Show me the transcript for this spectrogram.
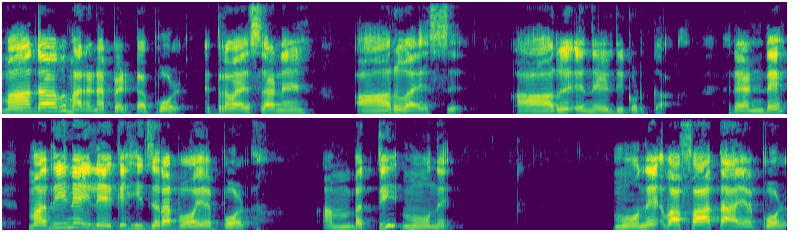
മാതാവ് മരണപ്പെട്ടപ്പോൾ എത്ര വയസ്സാണ്? ആറ് വയസ്സ്. ആറ് എന്ന് എഴുതി കൊടുക്കുക രണ്ട് മദീനയിലേക്ക് ഹിജറ പോയപ്പോൾ അമ്പത്തി മൂന്ന് മൂന്ന് വഫാത്തായപ്പോൾ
